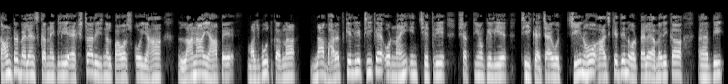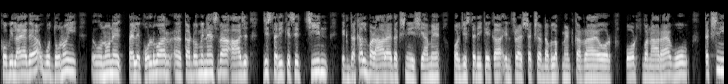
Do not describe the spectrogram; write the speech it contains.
काउंटर बैलेंस करने के लिए एक्स्ट्रा रीजनल पावर्स को यहाँ लाना, यहाँ पे मज़बूत करना ना भारत के लिए ठीक है और ना ही इन क्षेत्रीय शक्तियों के लिए ठीक है, चाहे वो चीन हो आज के दिन और पहले अमेरिका भी, को भी लाया गया, वो दोनों ही उन्होंने पहले कोल्ड वार का डोमिनेंस रहा। आज जिस तरीके से चीन एक दखल बढ़ा रहा है दक्षिण एशिया में और जिस तरीके का इंफ्रास्ट्रक्चर डेवलपमेंट कर रहा है और पोर्ट्स बना रहा है, वो दक्षिणी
